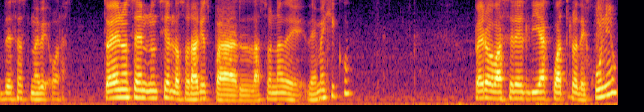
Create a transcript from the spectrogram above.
de esas 9 horas. Todavía no se anuncian los horarios para la zona de, de México. Pero va a ser el día 4 de junio.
